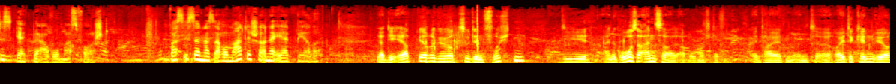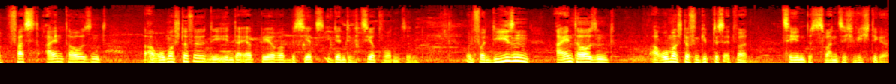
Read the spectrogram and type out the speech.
des Erdbeeraromas forscht. Was ist denn das Aromatische an der Erdbeere? Ja, die Erdbeere gehört zu den Früchten, die eine große Anzahl Aromastoffe enthalten. Und äh, heute kennen wir fast 1000 Aromastoffe, die in der Erdbeere bis jetzt identifiziert worden sind. Und von diesen 1000 Aromastoffen gibt es etwa 10 bis 20 wichtige.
